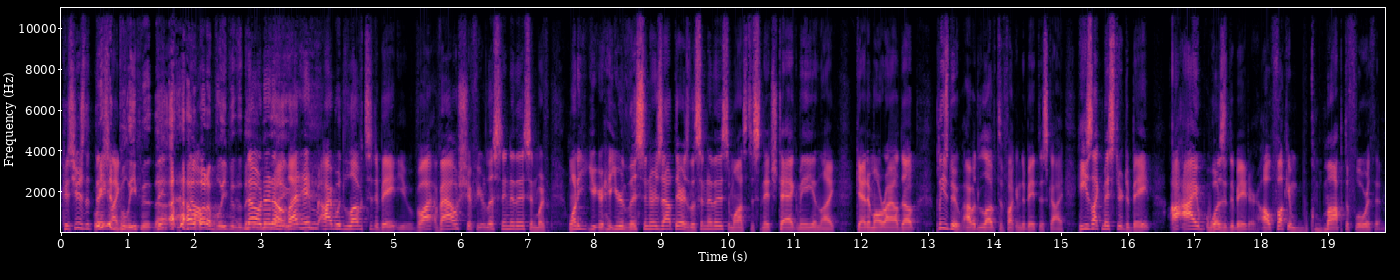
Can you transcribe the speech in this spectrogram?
because here's the thing. We should like, bleep it. Though. I no. want to bleep it. No, no, no. Like- Let him. I would love to debate you, Vaush. If you're listening to this, and if one of your your listeners out there is listening to this and wants to snitch tag me and like get him all riled up, please do. I would love to fucking debate this guy. He's like Mr. Debate. I, I was a debater. I'll fucking mop the floor with him.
